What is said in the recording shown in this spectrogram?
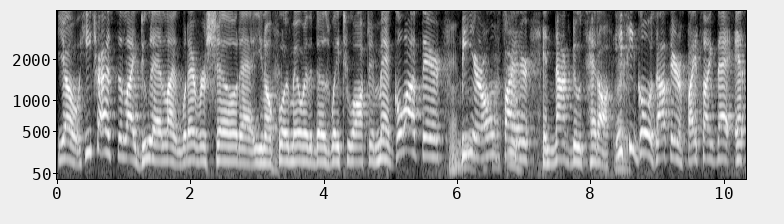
Yo, he tries to like do that like whatever show that you know Floyd Mayweather does way too often. Man, go out there, Can't be your own fighter, you. and knock dude's head off. Right. If he goes out there and fights like that, and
